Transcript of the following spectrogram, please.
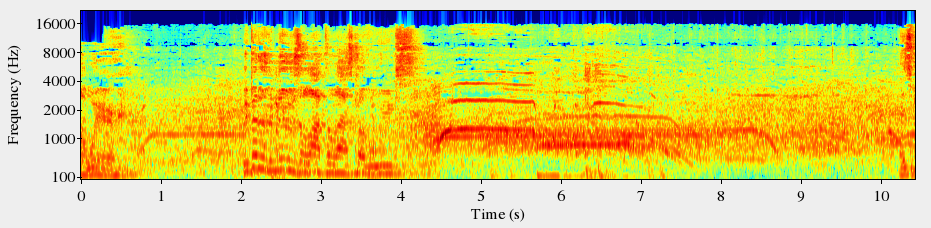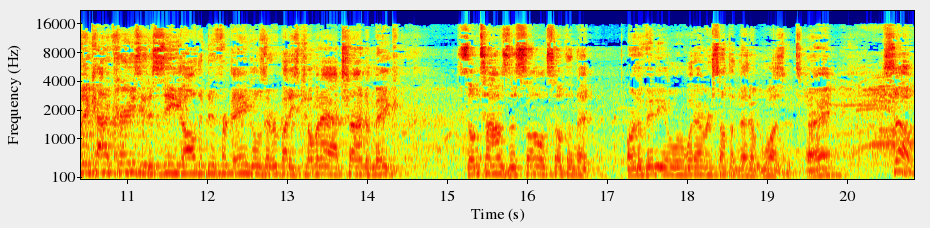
aware. We've been in the news a lot the last couple weeks. It's been kind of crazy to see all the different angles everybody's coming at, trying to make sometimes the song something that, or the video or whatever, something that it wasn't, alright? So,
